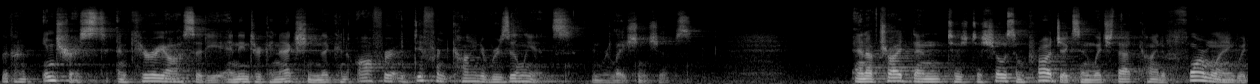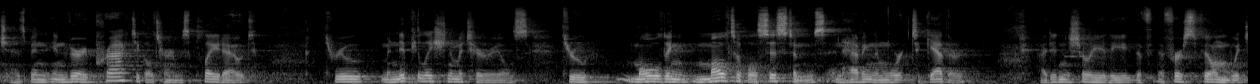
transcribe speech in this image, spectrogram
the kind of interest and curiosity and interconnection that can offer a different kind of resilience in relationships. And I've tried then to, to show some projects in which that kind of form language has been, in very practical terms, played out through manipulation of materials, through molding multiple systems and having them work together I didn't show you the, the, the first film which,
